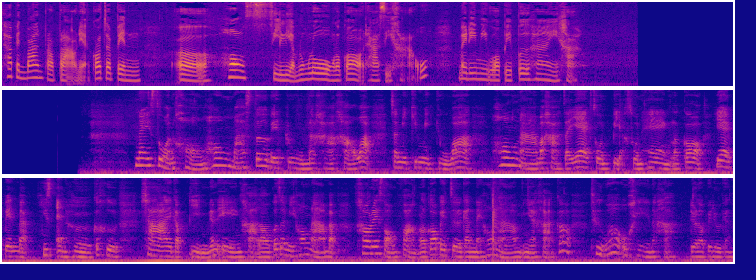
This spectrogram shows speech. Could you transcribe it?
ถ้าเป็นบ้านเปล่าๆเนี่ยก็จะเป็นห้องสี่เหลี่ยมโล่งๆ แล้วก็ทาสีขาว ไม่ได้มีวอลเปเปอร์ให้ค่ะ ในส่วนของห้องมาสเตอร์เบดรูมนะคะ เขาอะจะมีกิมมิคอยู่ว่า ห้องน้ำอะค่ะจะแยกโซนเปียกโซนแห้ง แล้วก็แยกเป็นแบบ his and her ก็คือชายกับหญิงนั่นเองค่ะ เราก็จะมีห้องน้ำแบบเข้าได้สองฝั่ง แล้วก็ไปเจอกันในห้องน้ำอย่างเงี้ยค่ะ ก็ถือว่าโอเคนะคะ เดี๋ยวเราไปดูกัน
